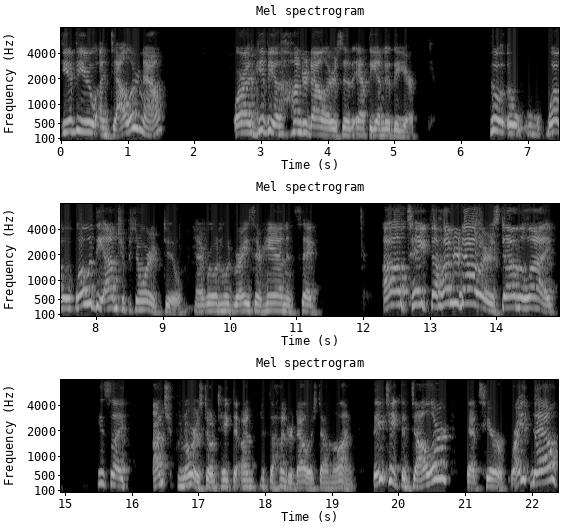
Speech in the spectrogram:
give you a dollar now, or I'll give you a hundred dollars at the end of the year. Who, what, what would the entrepreneur do? Everyone would raise their hand and say, "I'll take the hundred dollars down the line." He's like, entrepreneurs don't take the the hundred dollars down the line. They take the dollar that's here right now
